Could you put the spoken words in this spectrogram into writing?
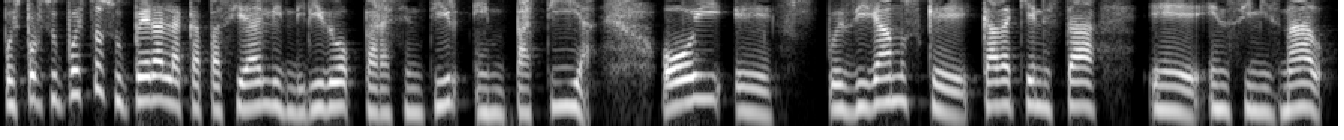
pues por supuesto supera la capacidad del individuo para sentir empatía. Hoy, eh, pues digamos que cada quien está eh, ensimismado.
